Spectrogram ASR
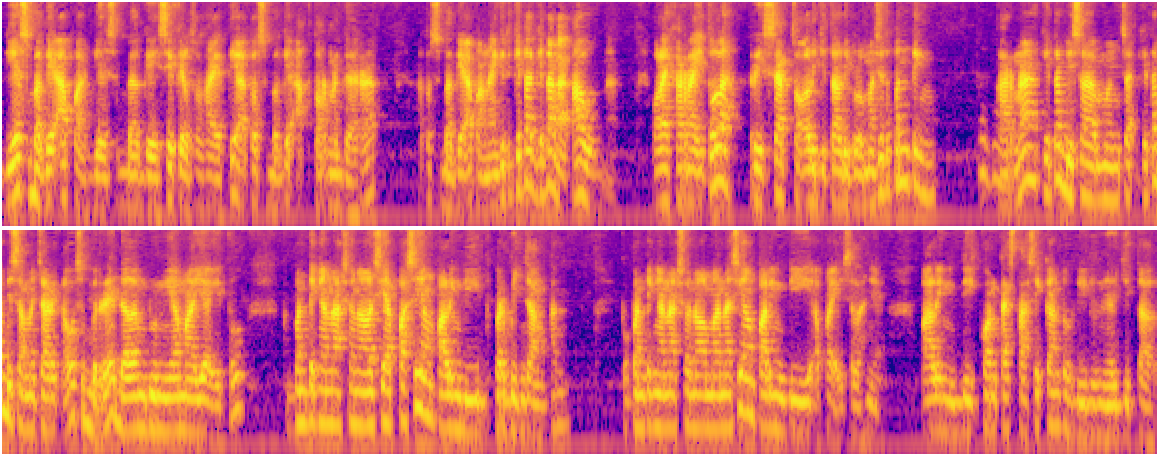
dia sebagai apa? Dia sebagai civil society atau sebagai aktor negara atau sebagai apa? Nah gitu kita kita nggak tahu. Nah oleh karena itulah riset soal digital diplomasi itu penting. Mhm. karena kita bisa kita bisa mencari tahu sebenarnya dalam dunia maya itu kepentingan nasional siapa sih yang paling diperbincangkan? Kepentingan nasional mana sih yang paling di apa ya istilahnya paling dikontestasikan tuh di dunia digital.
